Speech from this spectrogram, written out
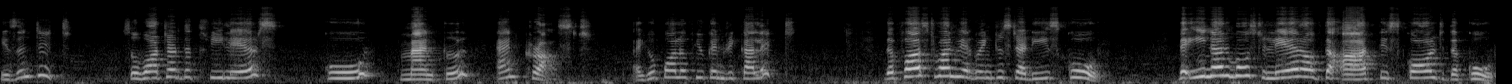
isn't it? So what are the three layers? Core, mantle and crust. I hope all of you can recollect. The first one we are going to study is core. The innermost layer of the earth is called the core.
